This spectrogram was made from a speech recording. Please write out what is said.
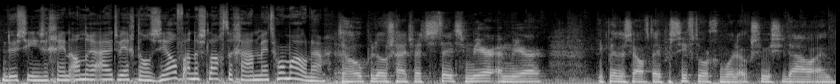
Dus zien ze geen andere uitweg dan zelf aan de slag te gaan met hormonen. De hopeloosheid werd steeds meer en meer. Ik ben er zelf depressief door geworden, ook suicidaal. En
